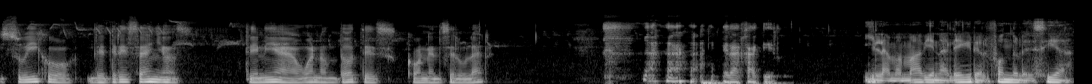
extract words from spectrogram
Su hijo de tres años tenía buenos dotes con el celular. Era hacker. Y la mamá, bien alegre al fondo, le decía,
